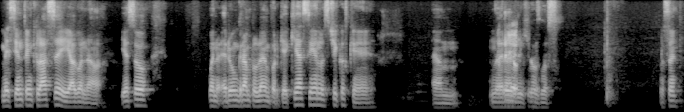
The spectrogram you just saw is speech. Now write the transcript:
me siento en clase y hago nada. Y eso, bueno, era un gran problema porque ¿qué hacían los chicos que am, no eran religiosos? No sé,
